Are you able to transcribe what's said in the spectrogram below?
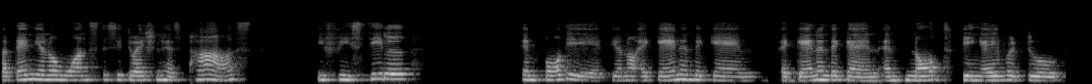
But then you know once the situation has passed if we still embody it, you know, again and again, again and again, and not being able to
